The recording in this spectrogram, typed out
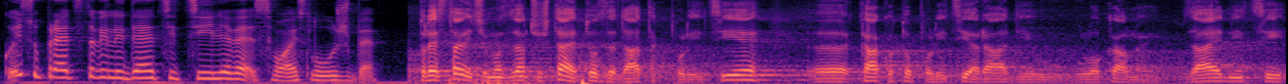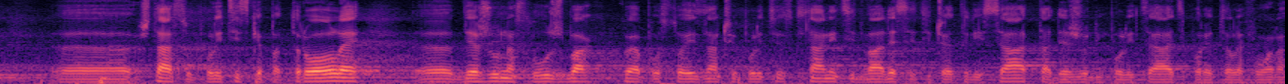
koji su predstavili deci ciljeve svoje službe. Predstavit ćemo znači šta je to zadatak policije, e, kako to policija radi u lokalnoj zajednici, e, šta su policijske patrole, dežurna služba koja postoji znači u policijskoj stanici 24 sata, dežurni policajac pored telefona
